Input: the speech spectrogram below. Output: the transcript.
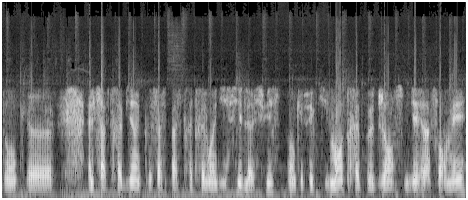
Donc, euh, elles savent très bien que ça se passe très très loin d'ici, de la Suisse. Donc, effectivement, très peu de gens sont bien informés.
